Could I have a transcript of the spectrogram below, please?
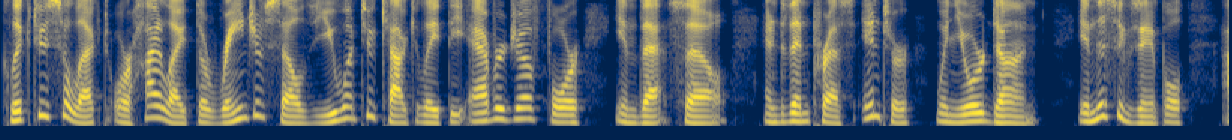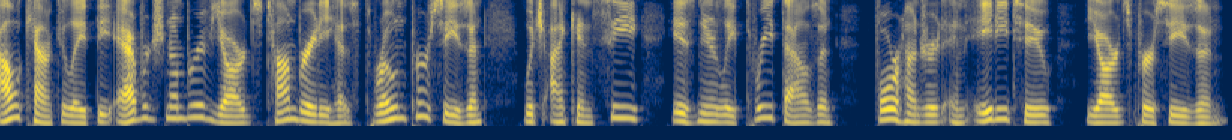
Click to select or highlight the range of cells you want to calculate the average of for in that cell, and then press enter when you're done. In this example, I'll calculate the average number of yards Tom Brady has thrown per season, which I can see is nearly 3,482 yards per season.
